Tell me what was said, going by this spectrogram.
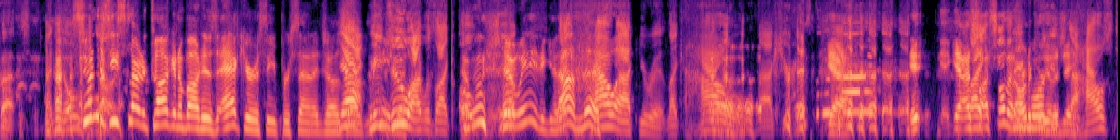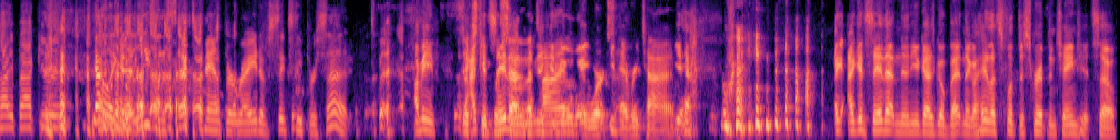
bets. As soon as he started talking about his accuracy percentage, I was yeah, like, me too. to- I was like, oh yeah, shit. we need to get Like, on this. How accurate? Like how accurate? Yeah, it, yeah. I, saw, I saw that article the other remortgage day. The house type accurate. yeah, like at least a Sex Panther rate of sixty percent. I mean, I Sixty could say that percent and of the then time, go, it works people- every time. Yeah, I, I could say that, and then you guys go bet, and they go, "Hey, let's flip the script and change it." So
